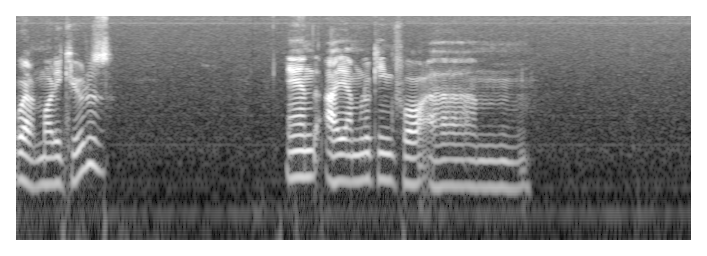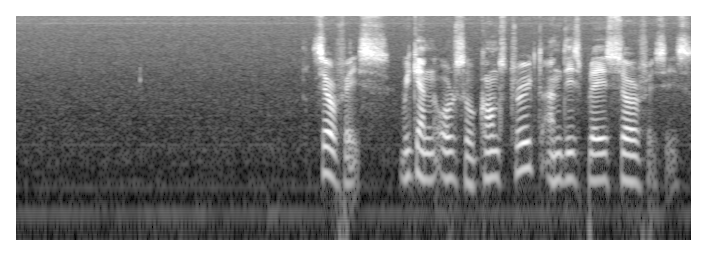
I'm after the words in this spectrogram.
Well, molecules and I am looking for um, surface. We can also construct and display surfaces.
